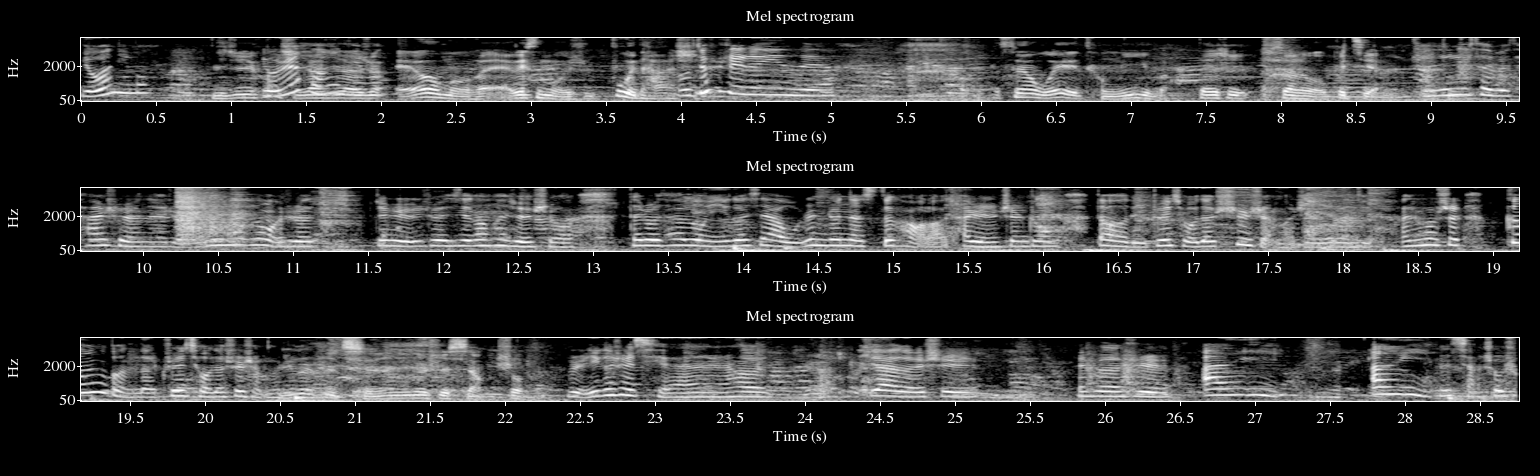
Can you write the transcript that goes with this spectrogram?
有问题吗？你这句有话实际上是在说 L 模和 X 模是不踏实。我就是这个意思呀。虽然我也同意吧，但是算了，我不讲。陈星是特别踏实的那种，因为他跟我说，就是这期刚开学的时候，他说他用一个下午认真的思考了他人生中到底追求的是什么这个问题，他说是根本的追求的是什么这一个是个问题。钱，一个是享受。不是，一个是钱，然后第二个是他说的是安逸，安逸跟享受是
